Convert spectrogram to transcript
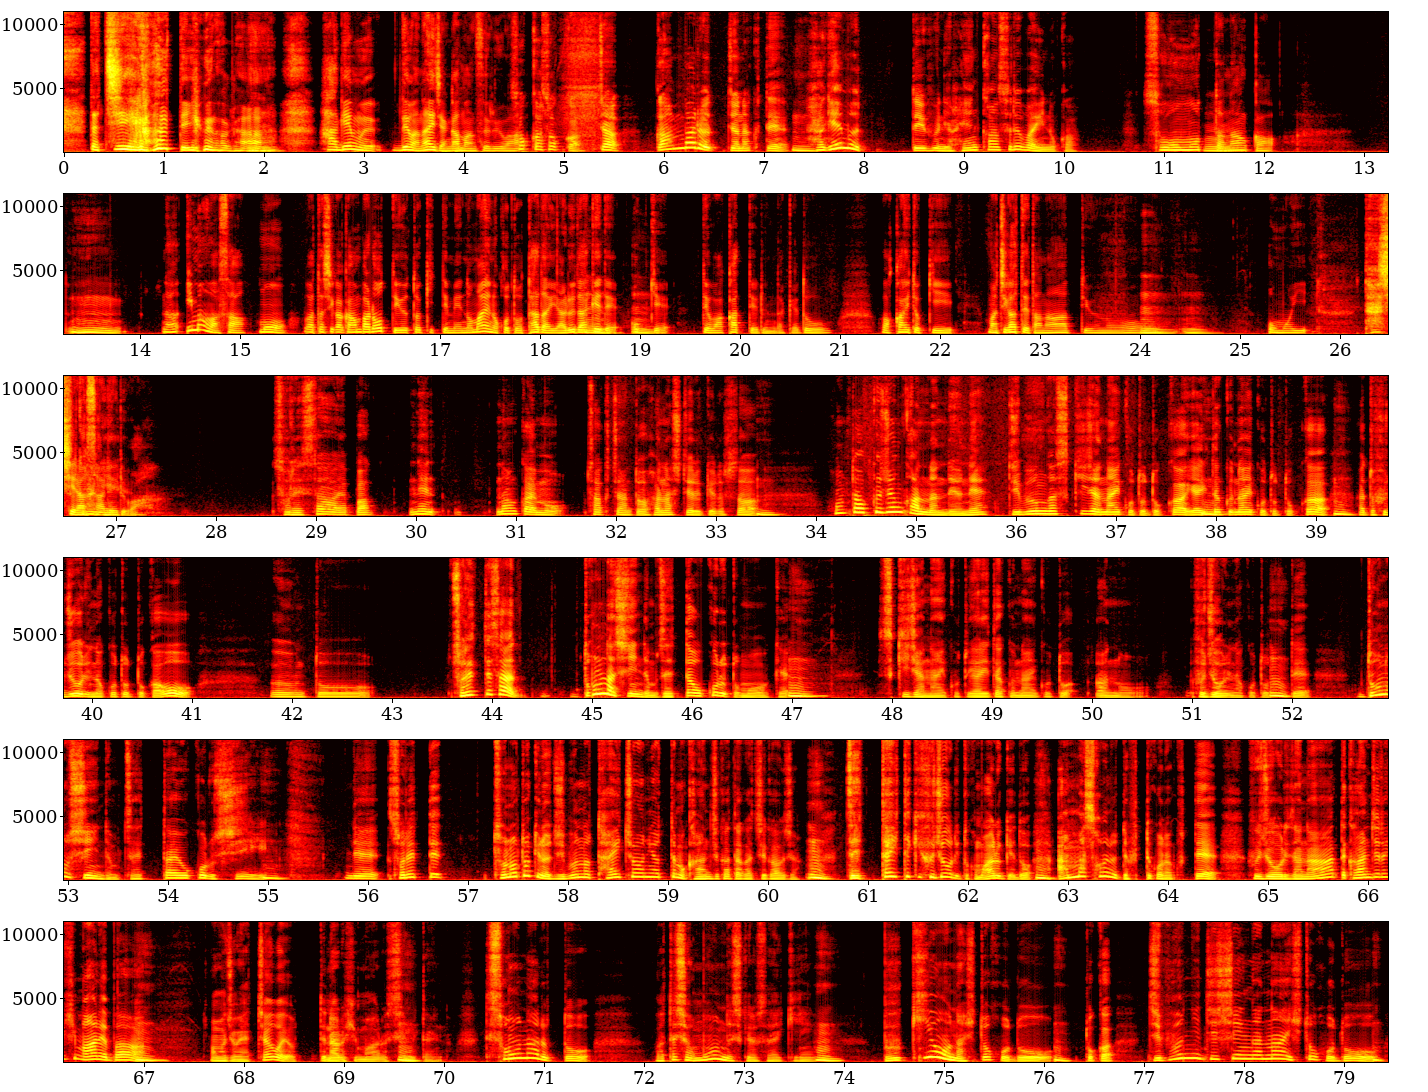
だ違うっていうのが、うん。励むではないじゃん我慢するは。そっかそっか。じゃあ頑張るじゃなくて、うん。励むっていうふうに変換すればいいのか。そう思った、うん。なんかうん。な今はさもう私が頑張ろうっていう時って目の前のことをただやるだけでうん。OK って分かってるんだけど、若い時間違ってたなっていうのをうんうん。思い知らされるわ。それさやっぱね何回もさくちゃんとは話してるけどさ、うん。本当悪循環なんだよね。自分が好きじゃないこととかやりたくないこととか、うん。あと不条理なこととかをうんとそれってさどんなシーンでも絶対起こると思うわけ、好うん。きじゃないことやりたくないことあの不条理なことって、どのシーンでも絶対起こるしう、ん。でそれってその時の自分の体調によっても感じ方が違うじゃん。うん。絶対的不条理とかもあるけど、うん。あんまそういうのって降ってこなくて不条理だなって感じる日もあれば、うん。あまあじゃあやっちゃうわよってなる日もあるし、うん。みたいな。でそうなると私思うんですけど最近、うん。不器用な人ほど、うん。とか自分に自信がない人ほど、うん。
